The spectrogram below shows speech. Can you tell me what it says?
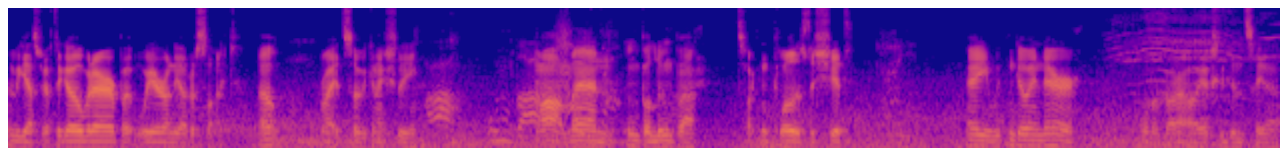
Let me guess, we have to go over there, but we're on the other side. Oh, right, so we can actually... Oh man, Oompa Loompa. It's fucking close the shit. Hey, we can go in there. On, oh, I actually didn't say that.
